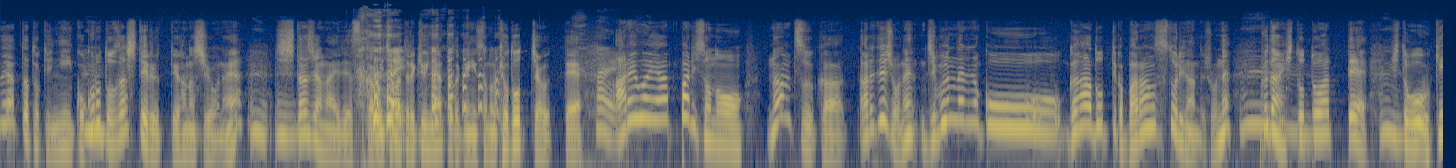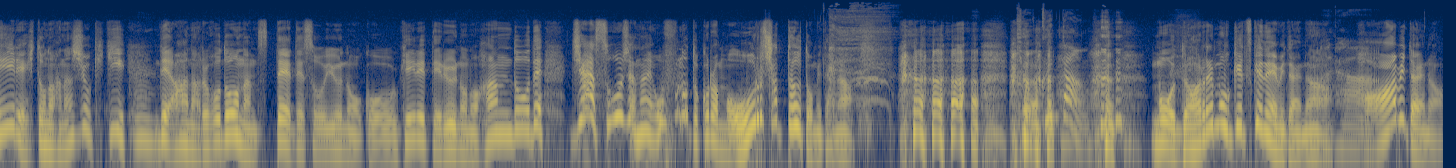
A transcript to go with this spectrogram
で会った時に心閉ざしてるっていう話をね、うんうんしたじゃないですか。道端で急に会った時にその 挙動っちゃうって、はい。あれはやっぱりそのなんつうかあれでしょうね。自分なりのこうガードっていうかバランス取りなんでしょうね、うん普段人と会ってうん。人を受け入れ人の話を聞き、うん。でああなるほどなんつってでそういうのをこう受け入れてるのの反動でじゃあそうじゃないオフのところはもうオールシャットアウトみたいな 極端。もう誰も受け付けねえみたいな。はあみたいな。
